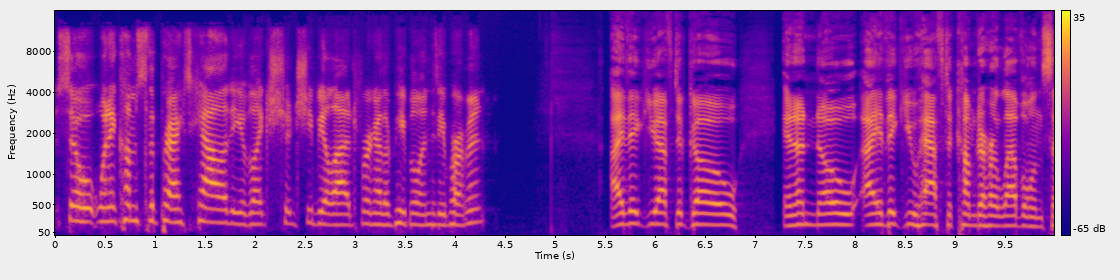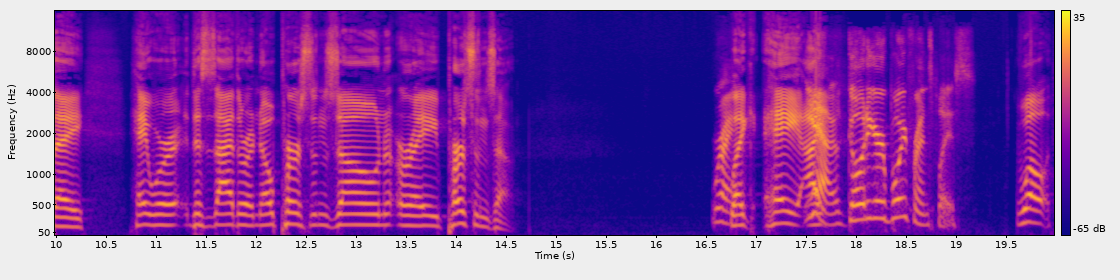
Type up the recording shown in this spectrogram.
so when it comes to the practicality of like, should she be allowed to bring other people into the apartment? I think you have to go in a no. I think you have to come to her level and say, "Hey, we're this is either a no person zone or a person zone." Right. Like, hey, I yeah, go to your boyfriend's place. Well,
